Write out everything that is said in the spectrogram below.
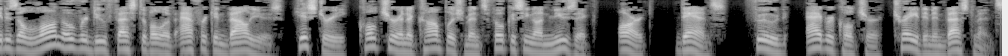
It is a long overdue festival of African values, history, culture and accomplishments focusing on music, art, dance, food, agriculture, trade and investments.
